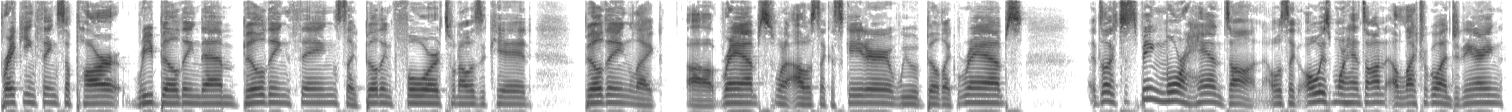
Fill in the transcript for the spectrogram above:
breaking things apart, rebuilding them, building things, like building forts when I was a kid, building like uh, ramps when I was like a skater. We would build like ramps. It's like just being more hands on. I was like always more hands on. Electrical engineering.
